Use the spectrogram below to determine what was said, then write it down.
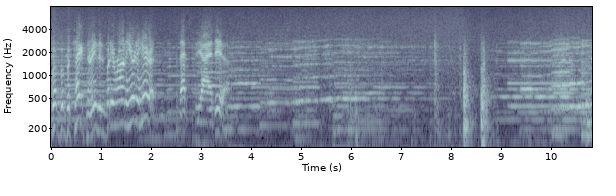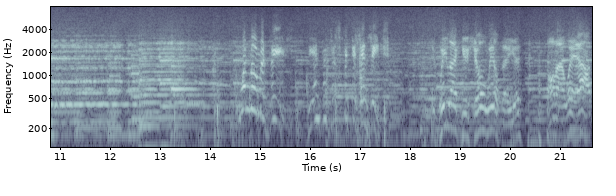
But, but, but there ain't anybody around here to hear it. That's the idea. Cents each. If we like your show, we'll pay you. On our way out.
